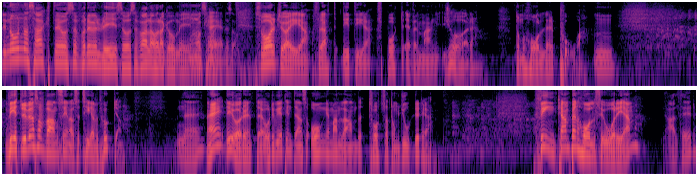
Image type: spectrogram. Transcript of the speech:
Det någon har sagt det och så får det väl bli så, och så får alla hålla god min, så det så. Svaret tror jag är för att det är det sportevenemang gör. De håller på. Mm. Vet du vem som vann senaste TV-pucken? Nej. Nej, det gör det inte. Och det vet inte ens Ångermanland, trots att de gjorde det. Finnkampen hålls i år igen. Alltid.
